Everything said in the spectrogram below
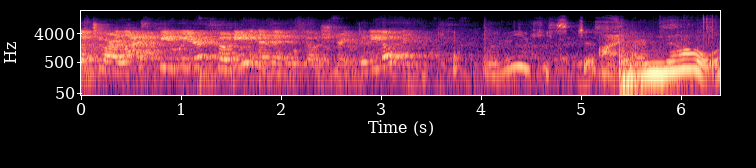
Go to our last Kiwier, Cody, and then we'll go straight into the open. believe she's just. I know.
